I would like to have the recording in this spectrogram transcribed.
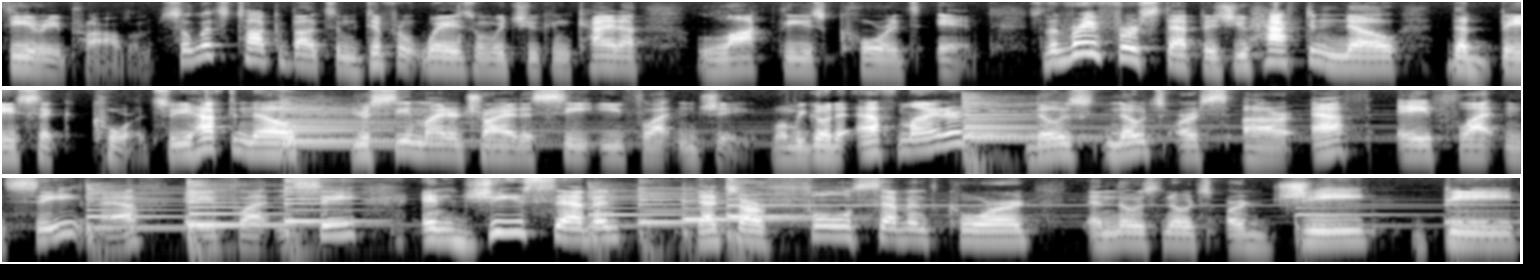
theory problem. So let's talk about some different ways in which you can kind of lock these chords in. So the very first step is you have to know the basic chords. So you have to know your C minor triad is C, E flat, and G. When we go to F minor, those notes are, are F, A flat, and C, F, A flat, and C. And G7, that's our full seventh chord, and those notes are G, B,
